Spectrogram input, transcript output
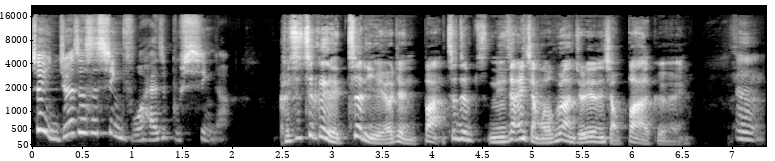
所以你觉得这是幸福还是不幸啊？可是这个也这里也有点 bug，真的你这样一讲，我忽然觉得有点小 bug 哎、欸。嗯，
